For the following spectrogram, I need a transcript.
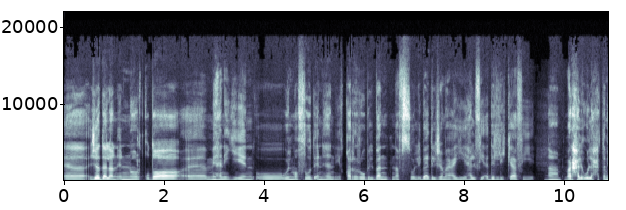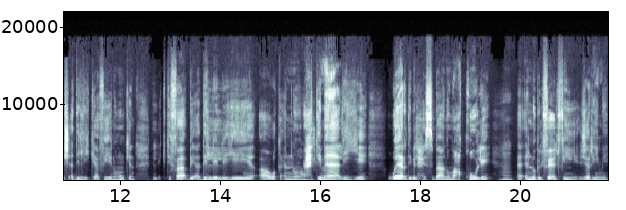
آه، جدلا إنه القضاة آه، مهنيين والمفروض انهم يقرروا بالبند نفسه الإبادة الجماعية هل في أدلة كافية؟ نعم. مرحلة أولى حتى مش أدلة كافية إنه ممكن الاكتفاء بأدلة اللي هي آه، وكأنه نعم. احتمالية واردة بالحسبان ومعقولة إنه بالفعل في جريمة.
